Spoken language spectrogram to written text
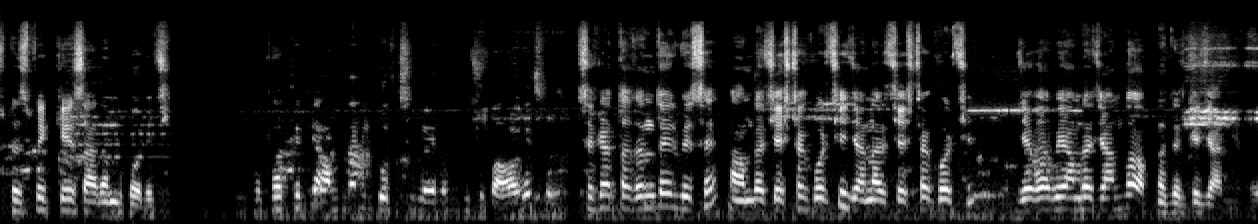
স্পেসিফিক কেস আরম্ভ করেছি। কোথা থেকে আমদানি করছিল এরকম কিছু পাওয়া গেছে? সেটা তদন্তের বিষয়ে আমরা চেষ্টা করছি জানার চেষ্টা করছি। যেভাবে আমরা জানব আপনাদেরকে জানিয়ে দেবো।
